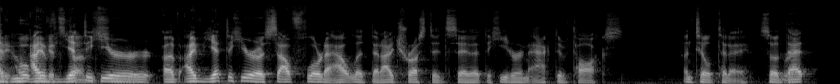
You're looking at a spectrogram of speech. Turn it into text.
I've, hope I've yet to hear I've, I've yet to hear a South Florida outlet that I trusted say that the Heat are in active talks until today. So that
